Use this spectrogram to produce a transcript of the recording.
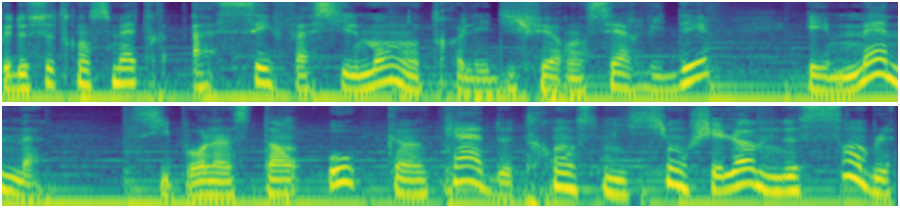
que de se transmettre assez facilement entre les différents cervidés, et même si pour l'instant aucun cas de transmission chez l'homme ne semble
